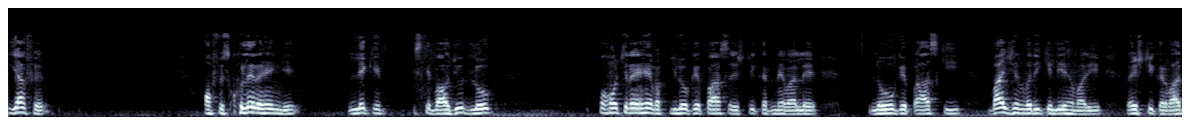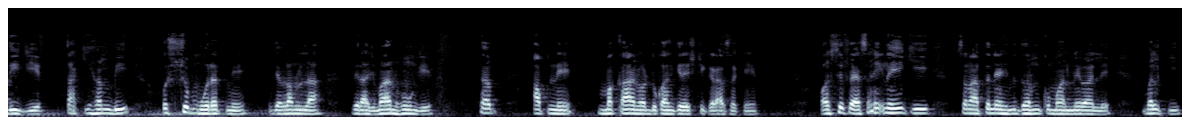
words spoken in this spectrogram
या फिर ऑफ़िस खुले रहेंगे, लेकिन इसके बावजूद लोग पहुँच रहे हैं वकीलों के पास रजिस्ट्री करने वाले लोगों के पास कि 22 जनवरी के लिए हमारी रजिस्ट्री करवा दीजिए ताकि हम भी उस शुभ मुहूर्त में जब रामलला विराजमान होंगे, तब अपने मकान और दुकान की रजिस्ट्री करा सकें। और सिर्फ़ ऐसा ही नहीं कि सनातन या हिंदू धर्म को मानने वाले बल्कि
